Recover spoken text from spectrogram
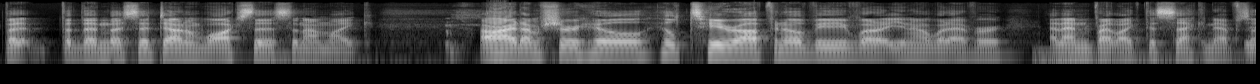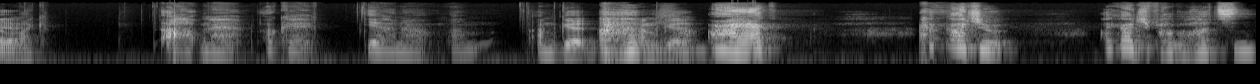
But but then I sit down and watch this and I'm like all right I'm sure he'll he'll tear up and he'll be what you know whatever. And then by like the second episode I'm like oh man okay yeah no I'm I'm good I'm good. All right, I, I got you. I got you, Papa Hudson.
